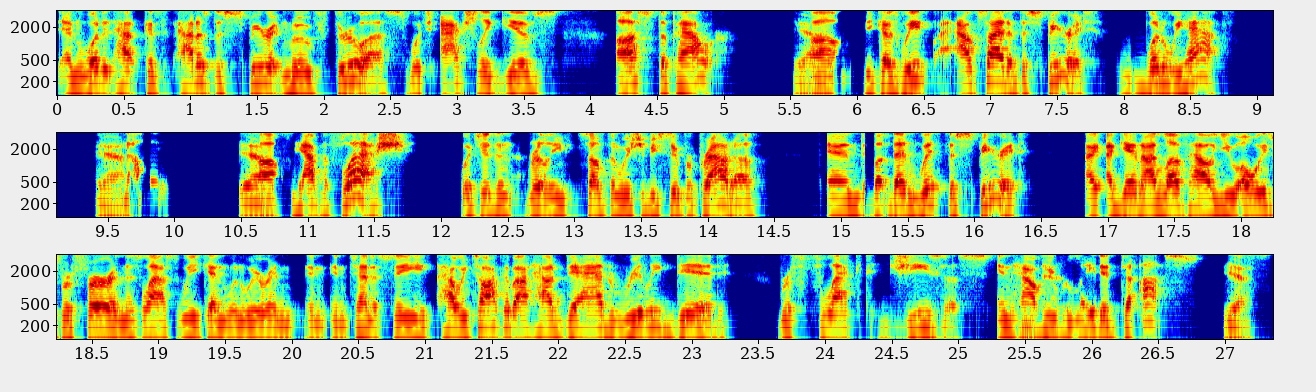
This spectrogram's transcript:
and what it, how, because how does the spirit move through us, which actually gives us the power? Yeah. Um, because we, outside of the spirit, what do we have? Yeah. Nothing. Yeah. Uh, we have the flesh, which isn't really something we should be super proud of. And, but then with the spirit, I, again, I love how you always refer in this last weekend when we were in, in, in Tennessee, how we talk about how dad really did reflect Jesus in how he related to us. Yes.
